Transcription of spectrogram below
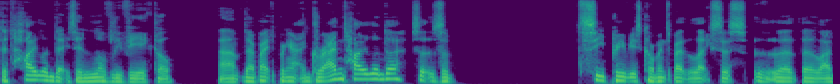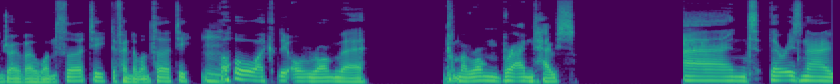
the Highlander is a lovely vehicle. Um, they're about to bring out a Grand Highlander, so there's a see previous comments about the Lexus, the, the Land Rover 130, Defender 130. Mm. Oh, I got it all wrong there. Got my wrong brand house. And there is now,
